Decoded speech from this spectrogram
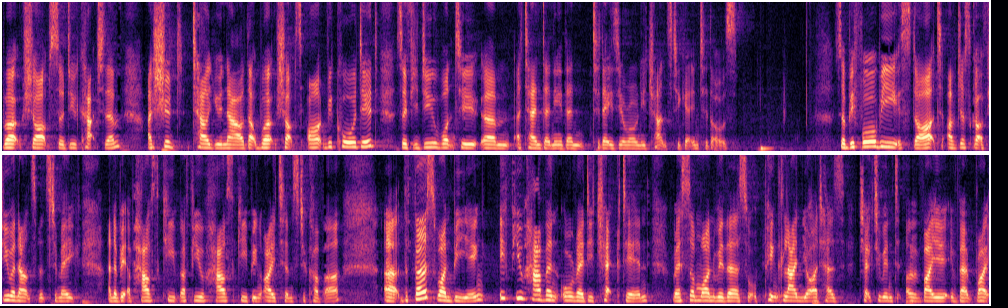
workshops, so do catch them. I should tell you now that workshops aren't recorded, so if you do want to um, attend any, then today's your only chance to get into those. So before we start, I've just got a few announcements to make and a bit of housekeep, a few housekeeping items to cover. Uh, the first one being, if you haven't already checked in, where someone with a sort of pink lanyard has checked you in uh, via Eventbrite,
